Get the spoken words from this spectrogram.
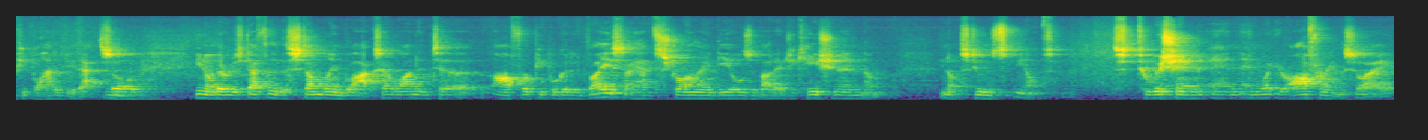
people how to do that. So, mm-hmm. you know, there was definitely the stumbling blocks. I wanted to offer people good advice. I had strong ideals about education and, um, you know, students, you know, tuition and, and what you're offering. So I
